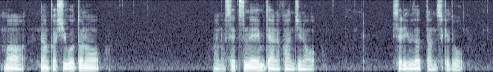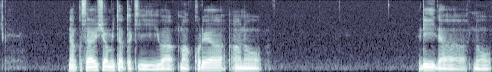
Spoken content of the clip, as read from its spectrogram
まあなんか仕事のあの説明みたいな感じのセリフだったんですけどなんか最初見た時はまあこれはあのリーダーの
